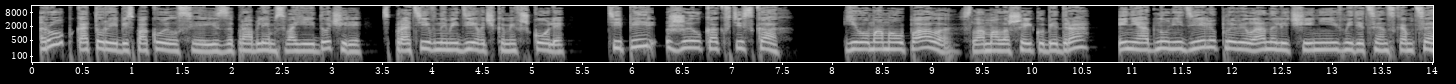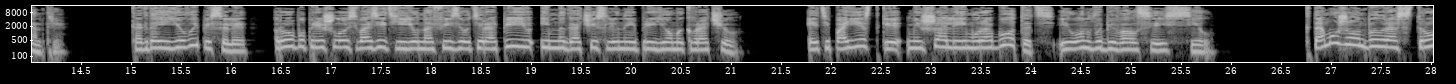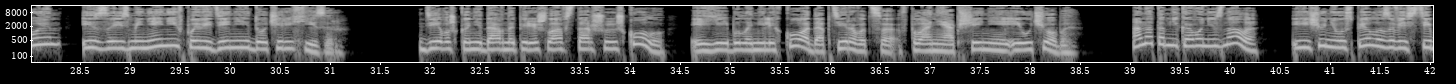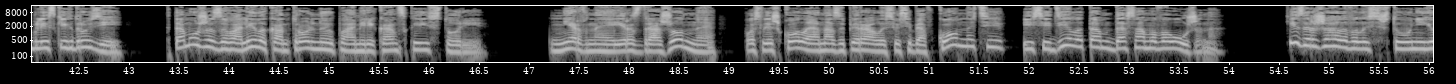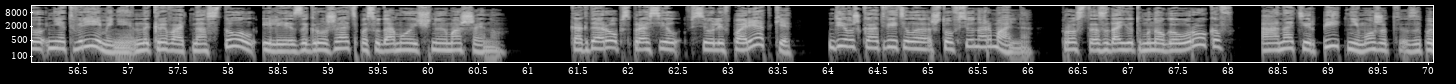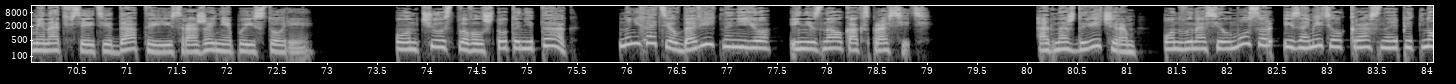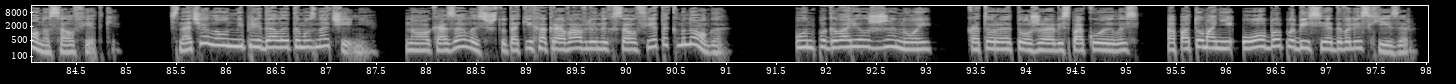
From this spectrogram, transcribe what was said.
Роб, который беспокоился из-за проблем своей дочери с противными девочками в школе, теперь жил как в тисках. Его мама упала, сломала шейку бедра и не одну неделю провела на лечении в медицинском центре. Когда ее выписали, Робу пришлось возить ее на физиотерапию и многочисленные приемы к врачу. Эти поездки мешали ему работать, и он выбивался из сил. К тому же он был расстроен из-за изменений в поведении дочери Хизер. Девушка недавно перешла в старшую школу, и ей было нелегко адаптироваться в плане общения и учебы. Она там никого не знала и еще не успела завести близких друзей, к тому же завалила контрольную по американской истории. Нервная и раздраженная, после школы она запиралась у себя в комнате и сидела там до самого ужина. Кизер жаловалась, что у нее нет времени накрывать на стол или загружать посудомоечную машину. Когда Роб спросил, все ли в порядке, девушка ответила, что все нормально, просто задают много уроков, а она терпеть не может запоминать все эти даты и сражения по истории. Он чувствовал что-то не так, но не хотел давить на нее и не знал, как спросить. Однажды вечером он выносил мусор и заметил красное пятно на салфетке. Сначала он не придал этому значения, но оказалось, что таких окровавленных салфеток много. Он поговорил с женой, которая тоже обеспокоилась, а потом они оба побеседовали с Хизер.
